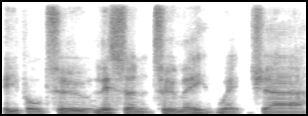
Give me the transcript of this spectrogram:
people to listen to me, which uh,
